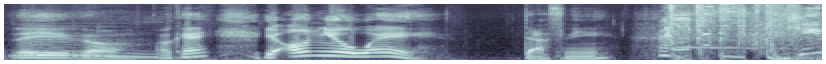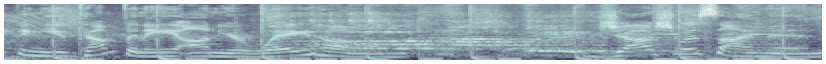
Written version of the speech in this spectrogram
There you go. Mm. Okay? You're on your way, Daphne. Keeping you company on your way home. Joshua Simon,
